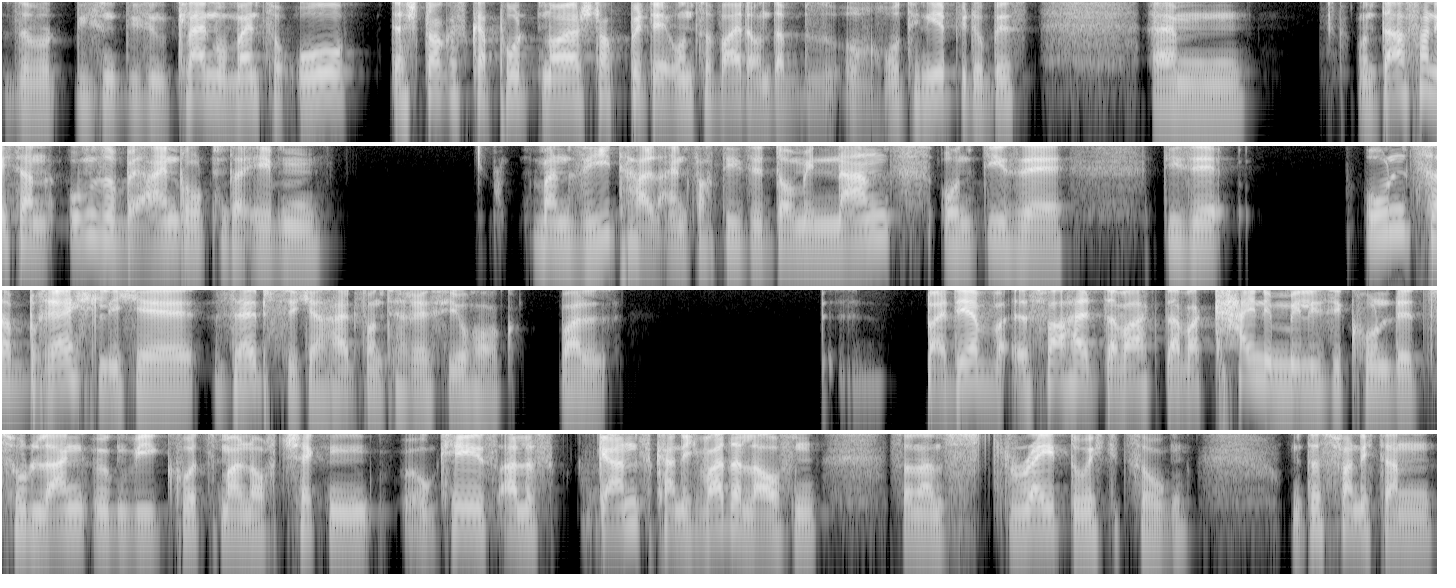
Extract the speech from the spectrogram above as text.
so diesen, diesen kleinen Moment, so, oh, der Stock ist kaputt, neuer Stock bitte und so weiter. Und da so routiniert wie du bist. Ähm, und da fand ich dann umso beeindruckender eben, man sieht halt einfach diese Dominanz und diese, diese unzerbrechliche Selbstsicherheit von Therese Johaug, weil bei der, es war halt, da war, da war keine Millisekunde zu lang irgendwie kurz mal noch checken, okay, ist alles ganz, kann ich weiterlaufen, sondern straight durchgezogen. Und das fand ich dann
